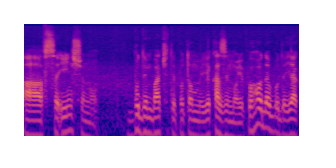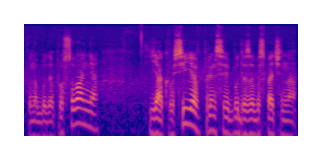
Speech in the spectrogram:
А все інше, ну, будемо бачити по тому, яка зимою погода буде, як воно буде просування, як Росія, в принципі, буде забезпечена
